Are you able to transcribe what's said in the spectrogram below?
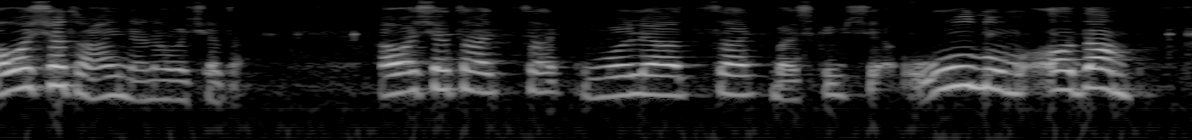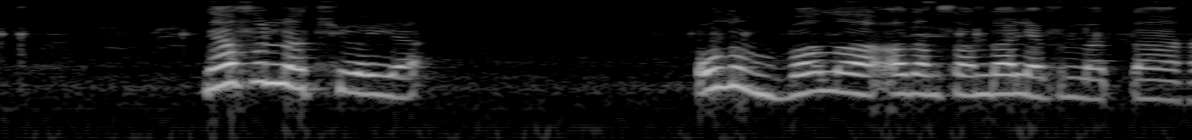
Havaşata aynen Havaşata. Havaşata atsak, voley atsak, başka bir şey. Oğlum adam ne fırlatıyor ya? Oğlum valla adam sandalye fırlattı ha.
